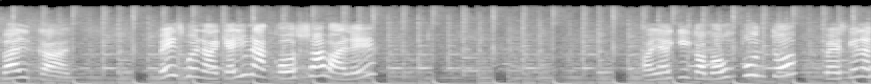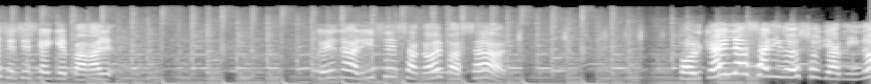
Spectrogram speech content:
Balkan. ¿Veis? Bueno, aquí hay una cosa, ¿vale? Hay aquí como un punto, pero es que no sé si es que hay que pagar... ¿Qué narices acaba de pasar? ¿Por qué a él le ha salido eso y a mí no?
